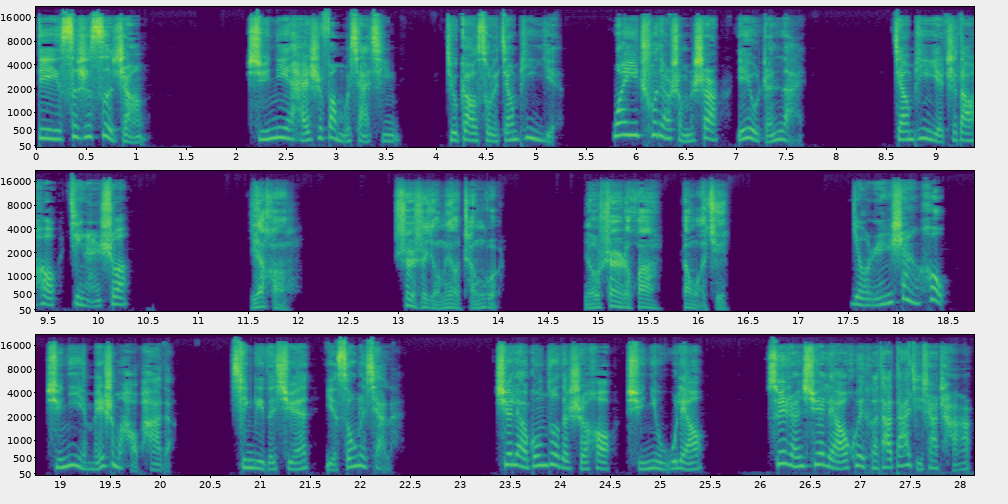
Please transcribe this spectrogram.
第四十四章，徐逆还是放不下心，就告诉了江聘也，万一出点什么事儿，也有人来。江聘也知道后，竟然说：“也好，试试有没有成果。有事儿的话，让我去。”有人善后。许逆也没什么好怕的，心里的弦也松了下来。薛了工作的时候，许逆无聊，虽然薛了会和他搭几下茬，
